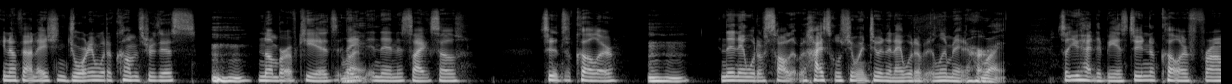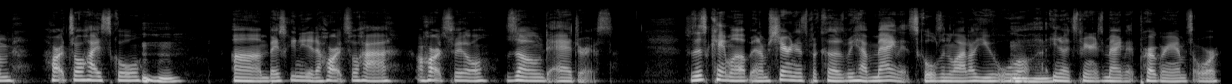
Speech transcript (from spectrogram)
you know, Foundation, Jordan would have come through this mm-hmm. number of kids, and, they- and then it's like so, students of color, mm-hmm. and then they would have saw that what high school she went to, and then they would have eliminated her. Right. So you had to be a student of color from Hartsville High School. Um, basically, you needed a Hartsville High, a Hartsville zoned address. So this came up, and I'm sharing this because we have magnet schools, and a lot of you will, you know, experience magnet programs, or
